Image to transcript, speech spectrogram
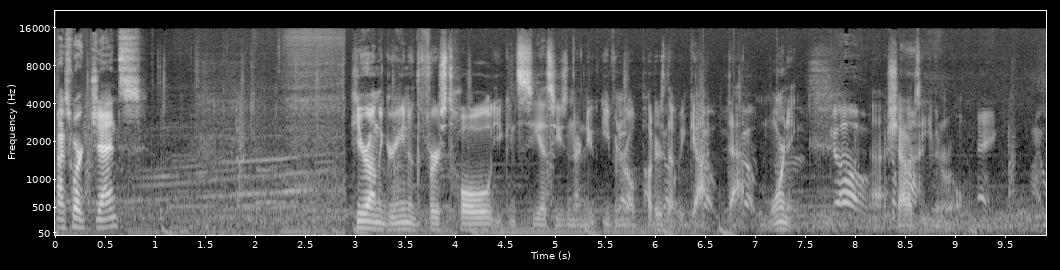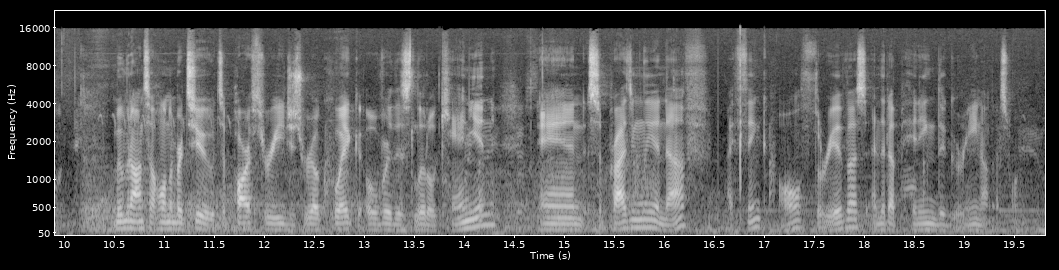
Nice work, gents. Here on the green of the first hole, you can see us using our new Evnroll putters that we got that morning. Uh, shout out to Evnroll. Moving on to hole number two, it's a par three, just real quick over this little canyon. And surprisingly enough, I think all three of us ended up hitting the green on this one.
